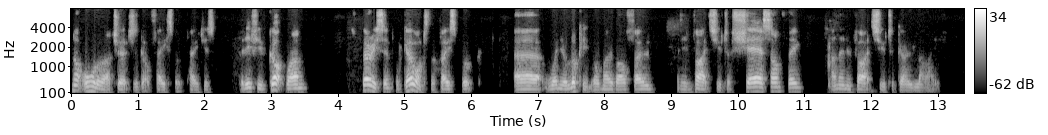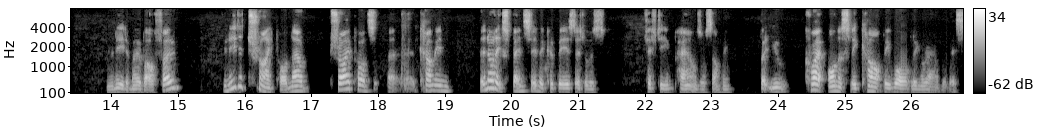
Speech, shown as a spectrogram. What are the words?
Not all of our churches have got Facebook pages, but if you've got one, it's very simple. Go onto the Facebook uh, when you're looking at your mobile phone, it invites you to share something. and then invites you to go live. You need a mobile phone. You need a tripod. Now, tripods uh, come in, they're not expensive. They could be as little as 15 pounds or something, but you quite honestly can't be wobbling around with this.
